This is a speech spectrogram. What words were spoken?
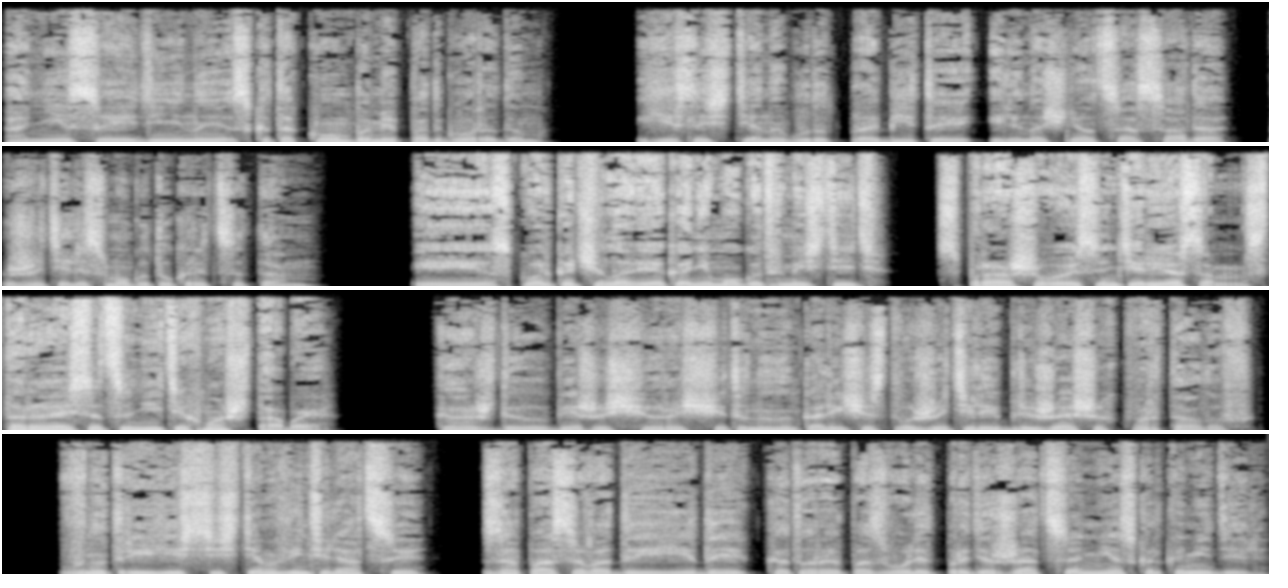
«Они соединены с катакомбами под городом. Если стены будут пробиты или начнется осада, жители смогут укрыться там». «И сколько человек они могут вместить?» — спрашиваю с интересом, стараясь оценить их масштабы. Каждое убежище рассчитано на количество жителей ближайших кварталов. Внутри есть система вентиляции, запасы воды и еды, которые позволят продержаться несколько недель.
